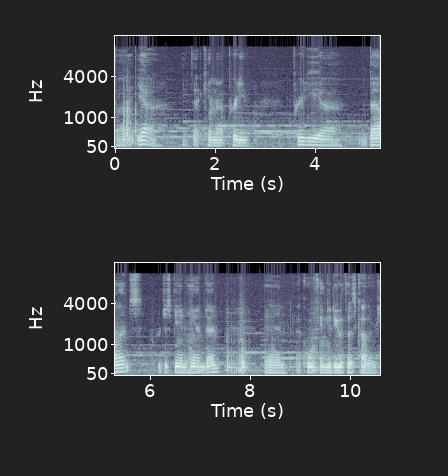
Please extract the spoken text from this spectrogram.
But yeah, I think that came out pretty, pretty uh, balanced for just being hand done and a cool thing to do with those colors.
